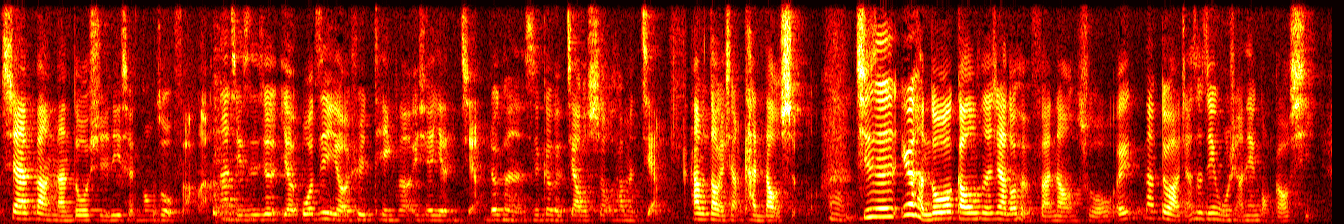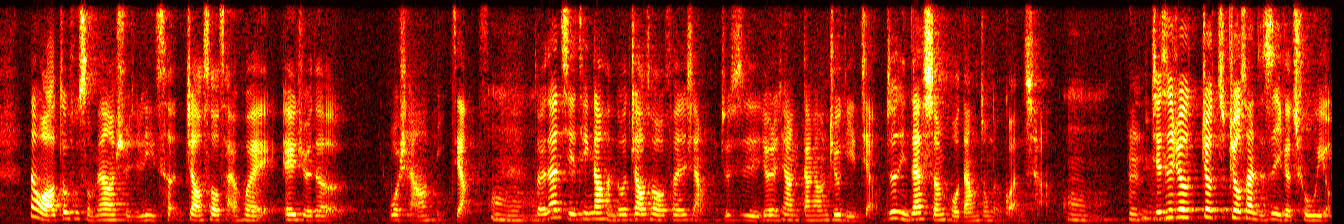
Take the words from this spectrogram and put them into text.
现在办蛮多学历成工作坊啦。那其实就有我自己有去听了一些演讲，就可能是各个教授他们讲，他们到底想看到什么。嗯，其实因为很多高中生现在都很烦恼，说，哎、那对啊，假设今天我想念广告系，那我要做出什么样的学习历程，教授才会哎、觉得我想要你这样子。嗯，对，但其实听到很多教授的分享，就是有点像刚刚 Judy 讲，就是你在生活当中的观察。嗯嗯，其实就就就算只是一个出游，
